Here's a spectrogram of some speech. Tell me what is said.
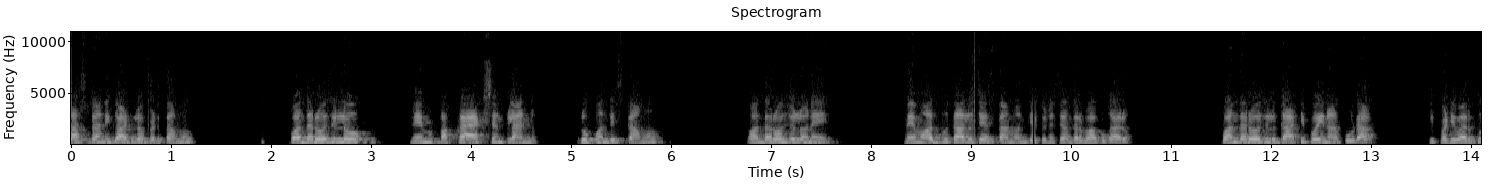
రాష్ట్రాన్ని గాడిలో పెడతాము. వంద రోజుల్లో మేము పక్కా యాక్షన్ ప్లాన్ రూపొందిస్తాము. వంద రోజుల్లోనే మేము అద్భుతాలు చేస్తామని చెప్పిన చంద్రబాబు గారు వంద రోజులు దాటిపోయినా కూడా ఇప్పటి వరకు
